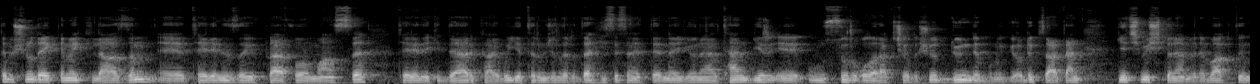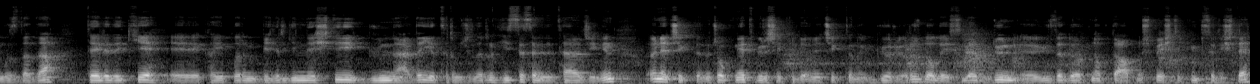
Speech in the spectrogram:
Tabii şunu da eklemek lazım. E, TL'nin zayıf performansı TL'deki değer kaybı yatırımcıları da hisse senetlerine yönelten bir e, unsur olarak çalışıyor. Dün de bunu gördük. Zaten geçmiş dönemlere baktığımızda da TL'deki e, kayıpların belirginleştiği günlerde yatırımcıların hisse senedi tercihinin öne çıktığını, çok net bir şekilde öne çıktığını görüyoruz. Dolayısıyla dün e, %4.65'lik yükselişte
